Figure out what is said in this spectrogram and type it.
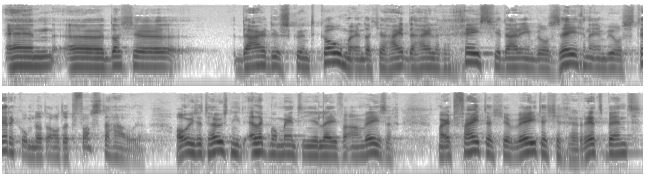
En uh, dat je daar dus kunt komen en dat je de Heilige Geest je daarin wil zegenen en wil sterken om dat altijd vast te houden. Al is het heus niet elk moment in je leven aanwezig, maar het feit dat je weet dat je gered bent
